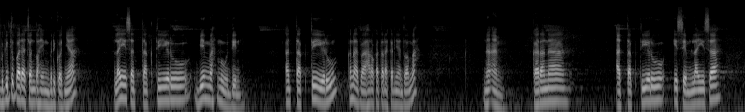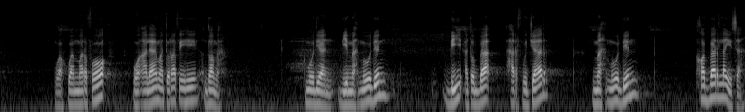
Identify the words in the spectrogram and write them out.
Begitu pada contoh yang berikutnya, laisa taktiru bimahmudin. At-taktiru, kenapa harokat terakhirnya dhamma? Naam. Karena at-taktiru isim laisa wa huwa marfu wa alamatu rafihi dhamma. Kemudian bimahmudin bi atau ba harfu jar mahmudin khabar laisa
